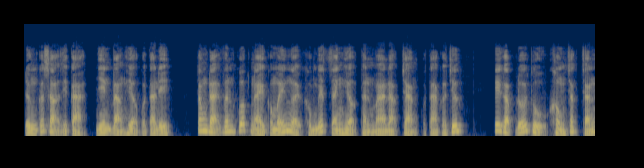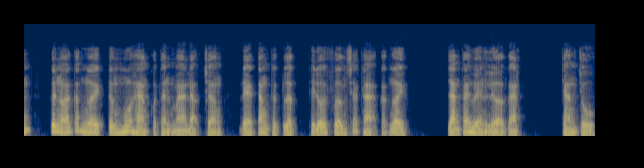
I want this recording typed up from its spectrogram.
Đừng có sợ gì cả, nhìn bảng hiệu của ta đi. Trong đại vân quốc này có mấy người không biết danh hiệu thần ma đạo tràng của ta cơ chứ. Khi gặp đối thủ không chắc chắn, cứ nói các ngươi từng mua hàng của thần ma đạo tràng để tăng thực lực thì đối phương sẽ thả các ngươi. Giang Thái Huyền lừa gạt. Trang chủ,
